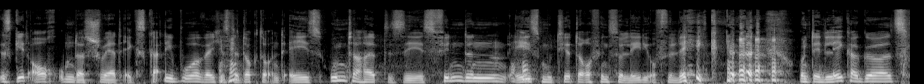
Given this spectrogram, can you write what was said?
es geht auch um das Schwert Excalibur, welches der Doktor und Ace unterhalb des Sees finden. Ace mutiert daraufhin zur Lady of the Lake und den Laker Girls.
